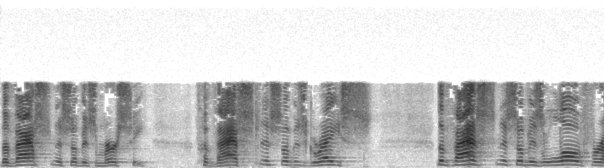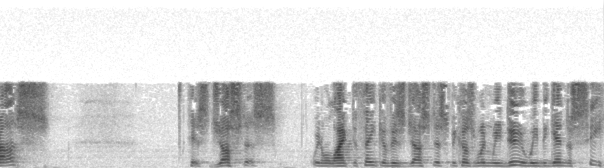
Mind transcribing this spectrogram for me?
The vastness of His mercy, the vastness of His grace, the vastness of His love for us, His justice. We don't like to think of His justice because when we do, we begin to see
